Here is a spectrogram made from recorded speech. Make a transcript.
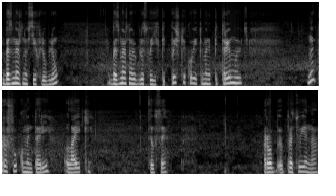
Безмежно всіх люблю. Безмежно люблю своїх підписчиків, які мене підтримують. Ну і прошу коментарі, лайки. Це все роб... працює на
